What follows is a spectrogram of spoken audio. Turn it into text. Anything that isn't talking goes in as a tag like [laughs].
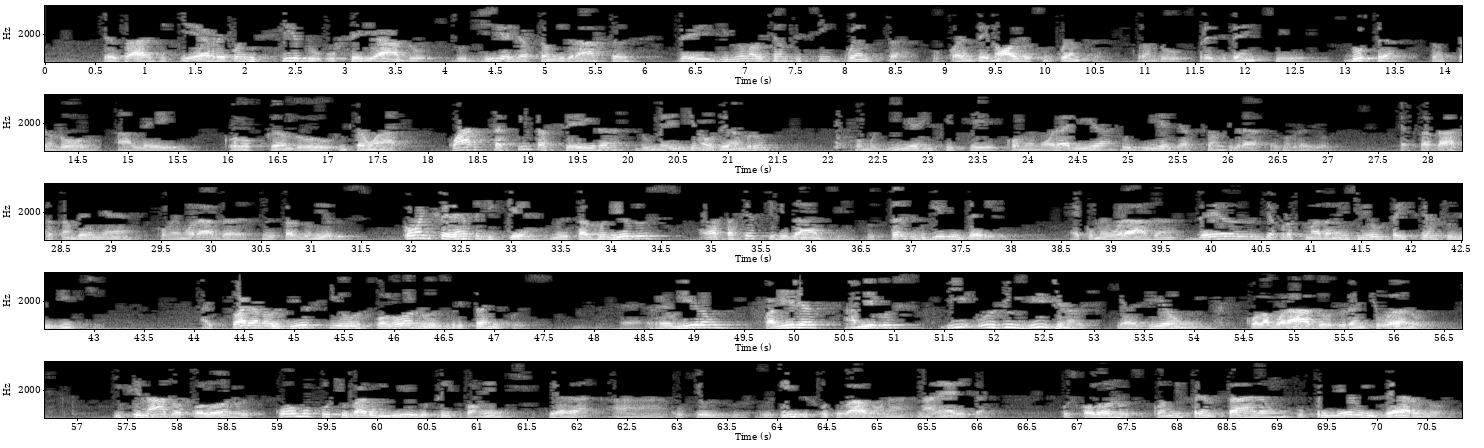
Apesar de que é reconhecido o feriado do Dia de Ação de Graças desde 1950, ou 49 ou 50, quando o presidente Dutra sancionou a lei colocando então a quarta quinta-feira do mês de novembro como dia em que se comemoraria o Dia de Ação de Graças no Brasil. Essa data também é comemorada nos Estados Unidos. Com a diferença de que, nos Estados Unidos, essa festividade, o Thanksgiving Day, é comemorada desde aproximadamente 1620. A história nos diz que os colonos britânicos eh, reuniram famílias, amigos e os indígenas que haviam colaborado durante o ano, ensinado aos colonos como cultivar o milho, principalmente, que era ah, o que os, os, índios cultivavam na, na América. Os colonos, quando enfrentaram o primeiro inverno,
